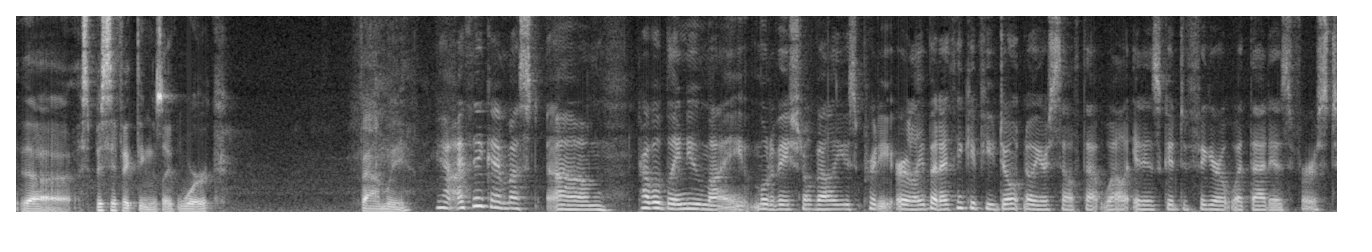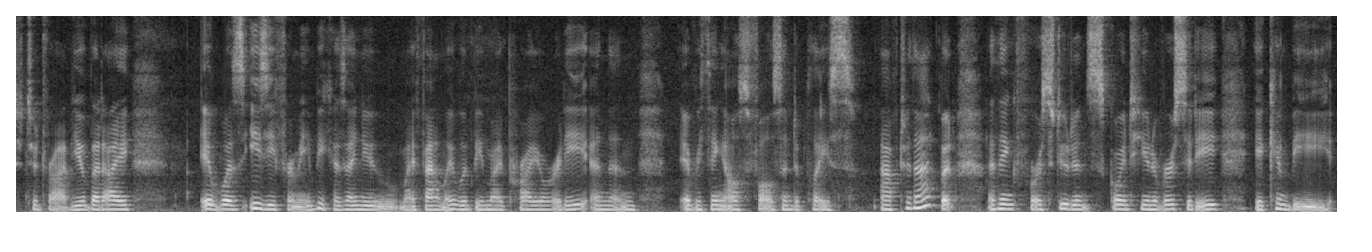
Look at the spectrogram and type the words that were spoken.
the specific things like work family? Yeah, I think I must um, probably knew my motivational values pretty early, but I think if you don't know yourself that well, it is good to figure out what that is first to drive you. But I, it was easy for me because I knew my family would be my priority, and then everything else falls into place after that. But I think for students going to university, it can be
